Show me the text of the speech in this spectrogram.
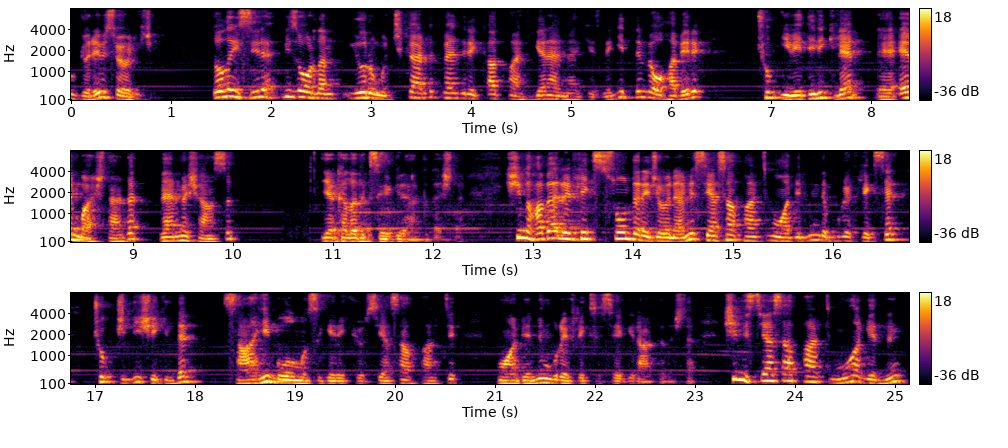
Bu görevi söyleyecek. Dolayısıyla biz oradan yorumu çıkardık. Ben direkt AK Parti Genel Merkezi'ne gittim ve o haberi çok ivedilikle e, en başlarda verme şansı yakaladık sevgili arkadaşlar. Şimdi haber refleksi son derece önemli. Siyasal parti muhabirinin de bu reflekse çok ciddi şekilde sahip olması gerekiyor. Siyasal parti muhabirinin bu refleksi sevgili arkadaşlar. Şimdi siyasal parti muhabirinin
